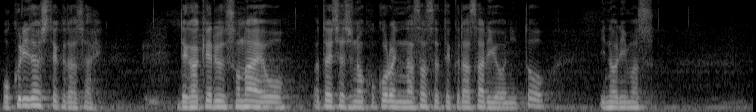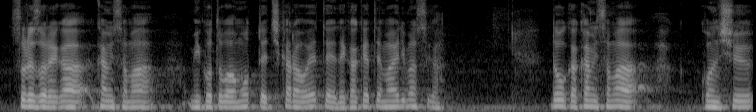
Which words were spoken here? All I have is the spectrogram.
送り出してください。出かける備えを私たちの心になさせてくださるようにと祈ります。それぞれが神様御言葉を持って力を得て出かけてまいりますがどうか神様今週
